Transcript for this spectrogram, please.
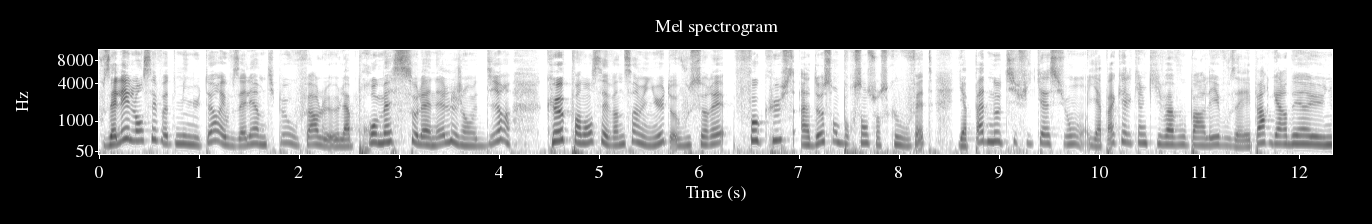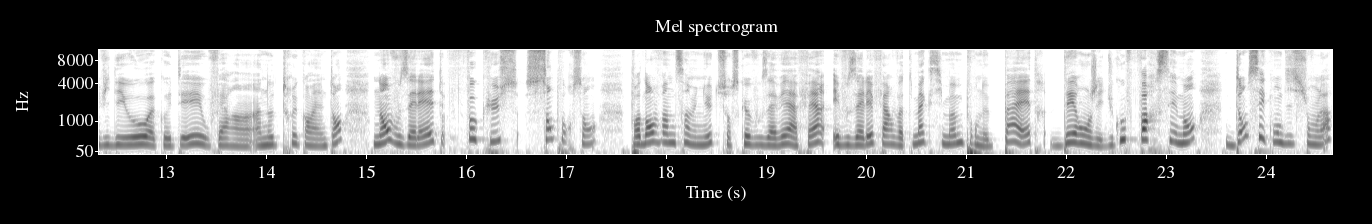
Vous allez lancer votre minuteur et vous allez un petit peu vous faire la promesse solennelle, j'ai envie de dire, que pendant ces 25 minutes, vous serez focus à 200% sur ce que vous faites. Il n'y a pas de notification, il n'y a pas quelqu'un qui va vous parler, vous n'allez pas regarder une vidéo à côté ou faire un, un autre truc en même temps. Non, vous allez être focus 100% pendant 25 minutes sur ce que vous avez à faire et vous allez faire votre maximum pour ne pas être dérangé. Du coup, forcément, dans ces conditions-là,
